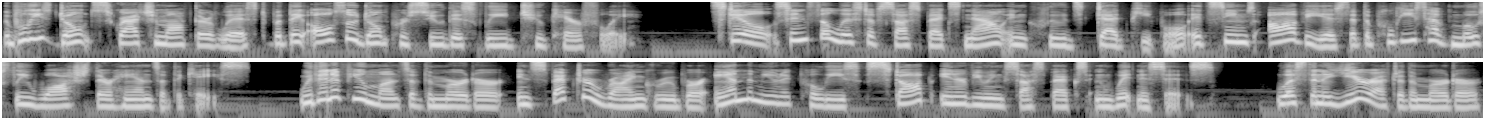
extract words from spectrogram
The police don't scratch him off their list, but they also don't pursue this lead too carefully. Still, since the list of suspects now includes dead people, it seems obvious that the police have mostly washed their hands of the case. Within a few months of the murder, Inspector Reingruber and the Munich police stop interviewing suspects and witnesses. Less than a year after the murder,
